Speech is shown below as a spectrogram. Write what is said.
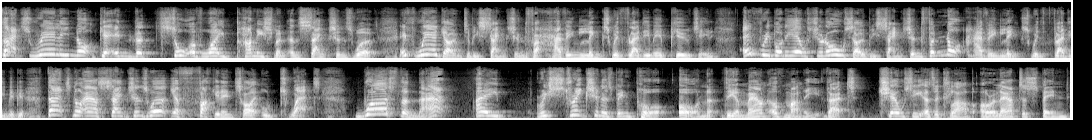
That's really not getting the sort of way punishment and sanctions work. If we're going to be sanctioned for having links with Vladimir Putin, everybody else should also be sanctioned for not having links with Vladimir Putin. That's not how sanctions work, you fucking entitled twat. Worse than that, a restriction has been put on the amount of money that Chelsea as a club are allowed to spend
